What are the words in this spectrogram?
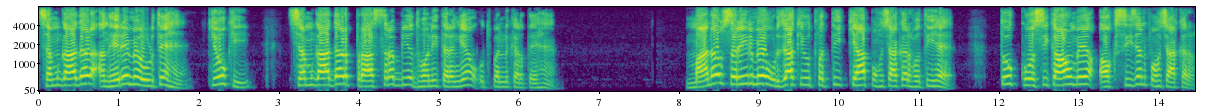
चमगादड़ अंधेरे में उड़ते हैं, क्योंकि चमगादड़ प्राश्रव्य ध्वनि तरंगें उत्पन्न करते हैं। मानव शरीर में ऊर्जा की उत्पत्ति क्या पहुंचाकर होती है? तो कोशिकाओं में ऑक्सीजन पहुंचाकर।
